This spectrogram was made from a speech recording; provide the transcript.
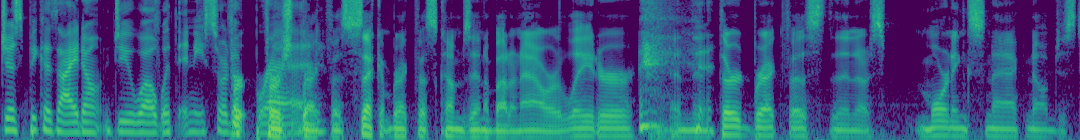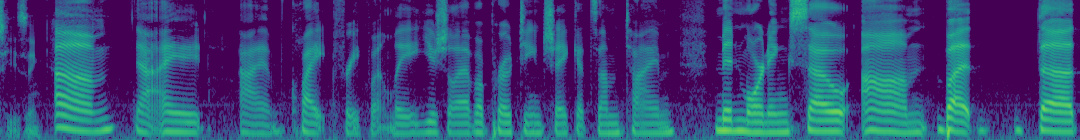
just because I don't do well with any sort of bread. First breakfast, second breakfast comes in about an hour later, and then third breakfast, then a morning snack. No, I'm just teasing. Um, yeah, I Quite frequently. Usually, I have a protein shake at some time mid morning. So, um, but the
